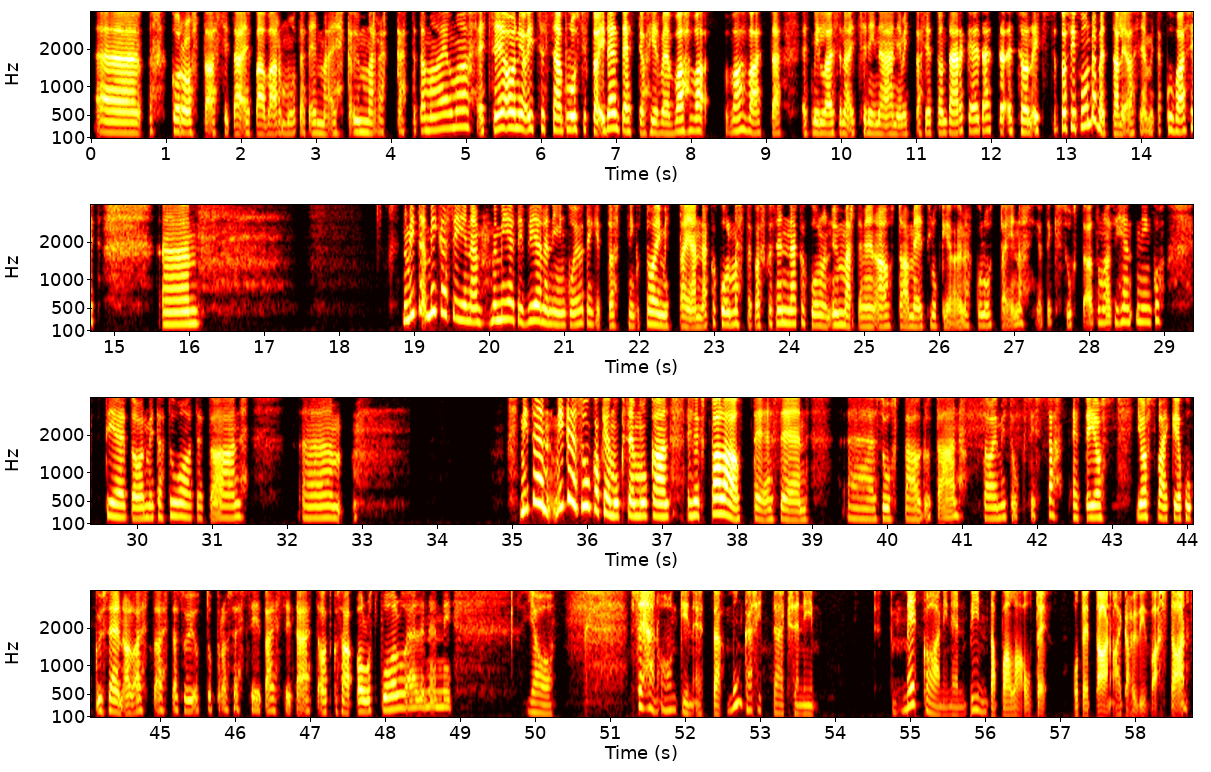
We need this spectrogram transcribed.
ää, korostaa sitä epävarmuutta, että en mä ehkä ymmärräkään tätä maailmaa. että se on jo itsessään, plus sitten identiteetti on hirveän vahva, vahva että, että millaisena itseni näen ja mitkä asiat on tärkeitä. Että, että se on itse tosi fundamentaali asia, mitä kuvasit. Ähm, No mitä, mikä siinä, mä mietin vielä niin kuin jotenkin tuosta niin toimittajan näkökulmasta, koska sen näkökulman ymmärtäminen auttaa meitä lukijoina, kuluttajina jotenkin suhtautumaan siihen niin kuin tietoon, mitä tuotetaan. Ähm, miten, miten sun kokemuksen mukaan esimerkiksi palautteeseen suhtaudutaan toimituksissa. Että jos, jos vaikka joku kyseenalaistaa sitä sun juttuprosessia tai sitä, että ootko sä ollut puolueellinen, niin... Joo. Sehän onkin, että mun käsittääkseni mekaaninen pintapalaute otetaan aika hyvin vastaan.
